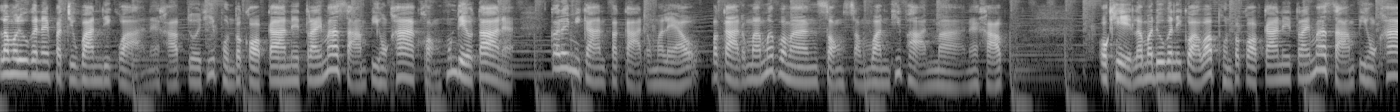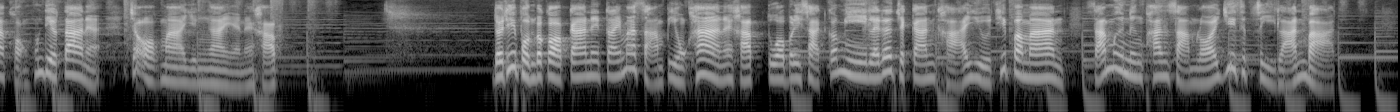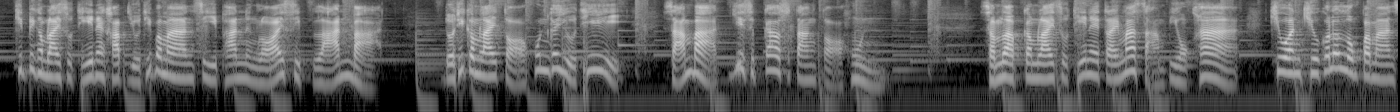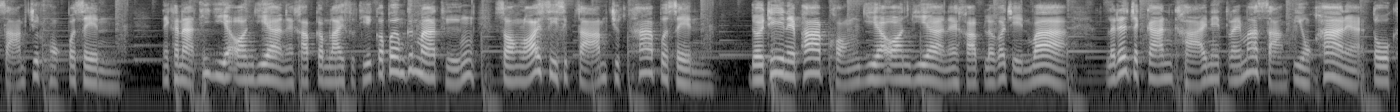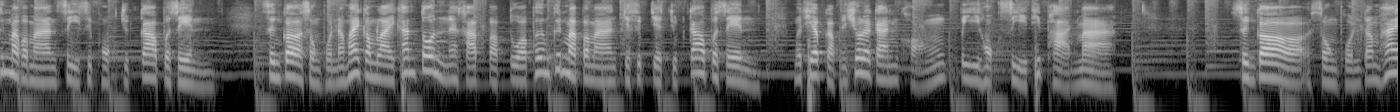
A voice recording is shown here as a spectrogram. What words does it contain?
เรามาดูกันในปัจจุบันดีกว่านะครับ โดยที่ผลประกอบการในไตรมาส 3 ปี 65 ของหุ้นเดลต้าเนี่ย ก็ได้มีการประกาศออกมาแล้ว ประกาศออกมาเมื่อประมาณ 2-3 วันที่ผ่านมานะครับ โอเค เรามาดูกันดีกว่าว่าผลประกอบการในไตรมาส 3 ปี 65 ของหุ้นเดลต้าเนี่ย จะออกมายังไงนะครับ โดยที่ผลประกอบการในไตรมาส 3 ปี 65 นะครับ ตัวบริษัทก็มีรายได้จากการขายอยู่ที่ประมาณ 31,324 ล้านบาท คิดเป็นกำไรสุทธินะครับ อยู่ที่ประมาณ 4,110 ล้านบาท โดยที่กำไรต่อหุ้นก็อยู่ที่ 3 บาท 29 สตางค์ต่อหุ้นสำหรับกำไรสุทธิในไตรมาส 3 ปี 65 Q1Q ก็ลดลงประมาณ 3.6% ในขณะที่ Year on Year นะครับกำไรสุทธิก็เพิ่มขึ้นมาถึง 243.5%โดยที่ในภาพของ Year on Year นะครับเราก็จะเห็นว่ารายได้จากการขายในไตรมาส 3 ปี 65 เนี่ยโตขึ้นมาประมาณ 46.9%ซึ่งก็ส่งผลทำให้กำไรขั้นต้นนะครับปรับตัวเพิ่มขึ้นมาประมาณ 77.9%เมื่อเทียบกับในช่วงรายการของปี 64 ที่ผ่านมา ซึ่งก็ส่งผลทำให้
